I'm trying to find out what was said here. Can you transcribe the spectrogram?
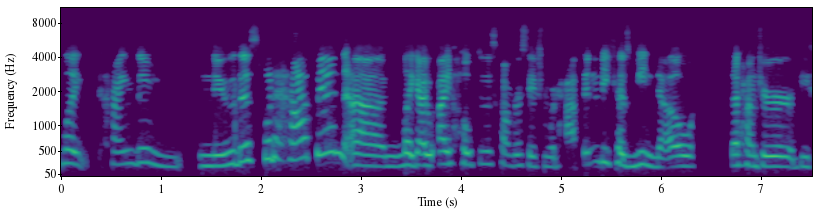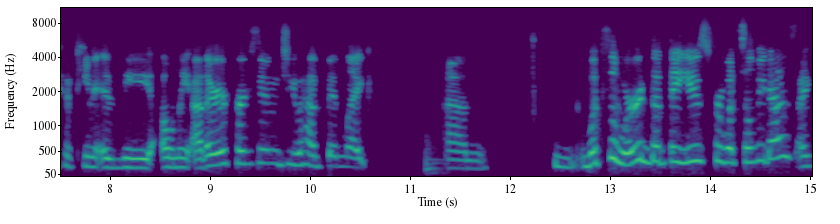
like kind of knew this would happen. Um, like I, I hoped this conversation would happen because we know that Hunter B15 is the only other person to have been like, um, what's the word that they use for what Sylvie does? I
